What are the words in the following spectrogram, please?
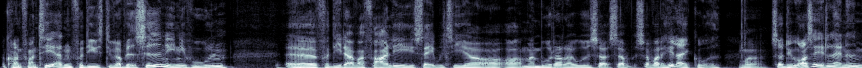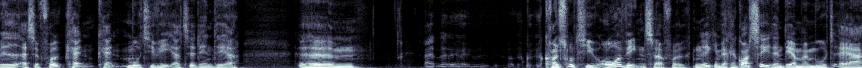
og konfrontere den, fordi hvis de var blevet siddende inde i hulen, øh, fordi der var farlige sabeltiger og, og mammutter derude, så, så, så var det heller ikke gået. Nej. Så det er jo også et eller andet med, altså frygt kan, kan motivere til den der øh, konstruktiv overvindelse af frygten. Ikke? Jeg kan godt se, at den der mammut er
